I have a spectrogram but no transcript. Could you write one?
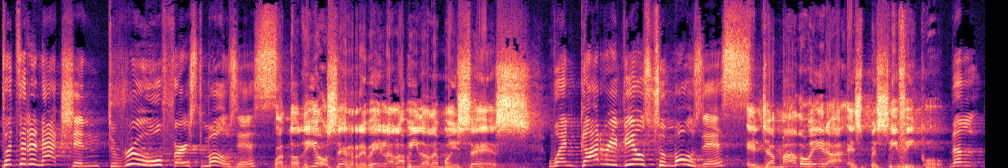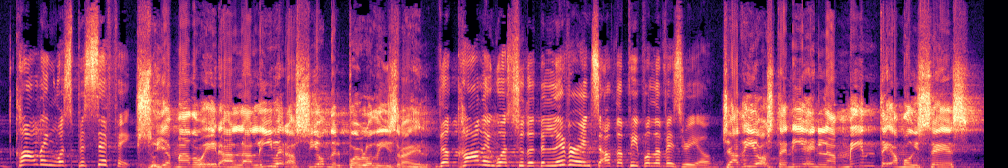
puts it in action through first Moses. Cuando Dios se revela la vida de Moisés, When God reveals to Moses, el llamado era específico. the calling was specific. Su llamado era la liberación del pueblo de Israel. The calling was to the deliverance of the people of Israel. Ya Dios tenía en la mente a Moisés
